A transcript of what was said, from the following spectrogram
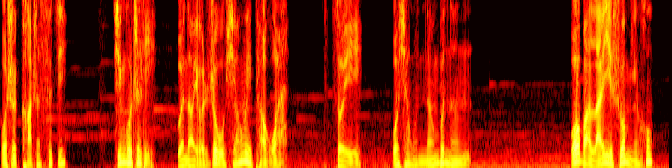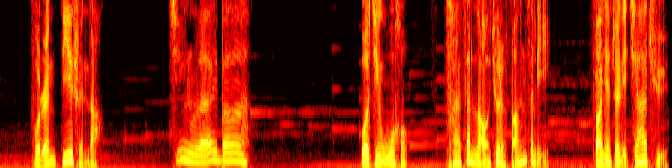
我是卡车司机，经过这里闻到有肉香味飘过来，所以我想我能不能……”我把来意说明后，妇人低沉道：“进来吧。”我进屋后，踩在老旧的房子里，发现这里家具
